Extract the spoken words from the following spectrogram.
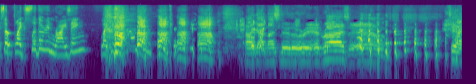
so it's like Slytherin Rising, like I got my Slytherin rising. See, I,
